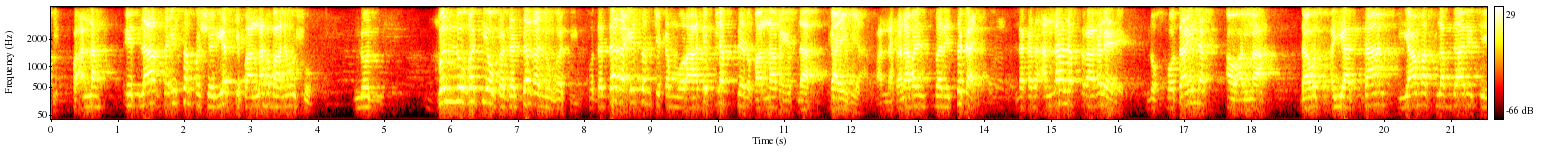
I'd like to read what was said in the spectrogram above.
کې په الله اطلاق د اسم په شریعت کې په الله باندې وشو نو بل لغتی او کده دغه لغتی خو دغه اسم چې کوم مرادف لفظ دی په الله به اطلاق کوي بیا الله تعالی به سپری څه کوي لکه د الله لفظ راغلی دی نو خدای لفظ او الله دا اوس ایاتان یا مطلب دار چې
